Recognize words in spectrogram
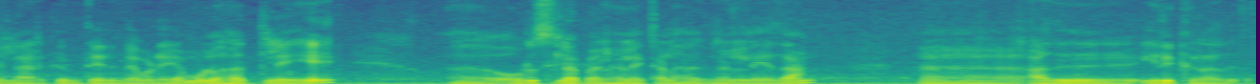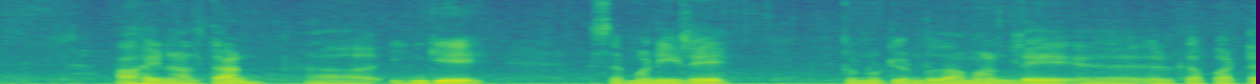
எல்லாருக்கும் தெரிந்த விடயம். உலகத்திலேயே ஒரு சில பல்கலைக்கழகங்களிலே தான் அது இருக்கிறது. ஆகையினால்தான் இங்கே செம்மணியிலே தொண்ணூற்றி ஒன்பதாம் ஆண்டிலே எடுக்கப்பட்ட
